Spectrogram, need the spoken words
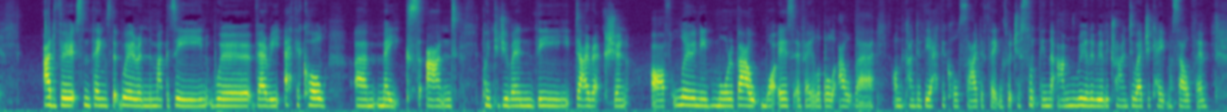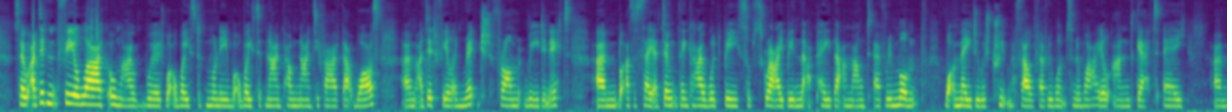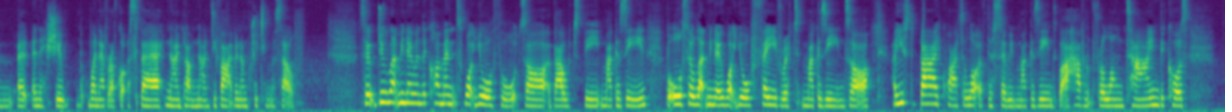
adverts and things that were in the magazine were very ethical um, makes and pointed you in the direction of learning more about what is available out there on the kind of the ethical side of things, which is something that I'm really, really trying to educate myself in. So I didn't feel like, oh my word, what a waste of money, what a waste of £9.95 that was. Um, I did feel enriched from reading it. Um, but as I say, I don't think I would be subscribing that I pay that amount every month. What I may do is treat myself every once in a while and get a um, a, an issue whenever I've got a spare £9.95 and I'm treating myself. So do let me know in the comments what your thoughts are about the magazine, but also let me know what your favourite magazines are. I used to buy quite a lot of the sewing magazines, but I haven't for a long time because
